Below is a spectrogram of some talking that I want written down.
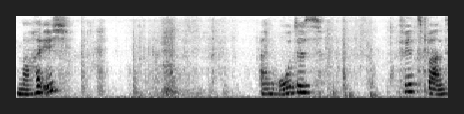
mache ich ein rotes Filzband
